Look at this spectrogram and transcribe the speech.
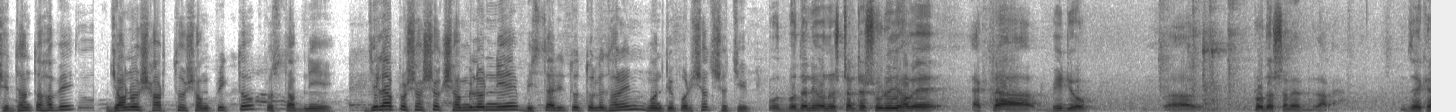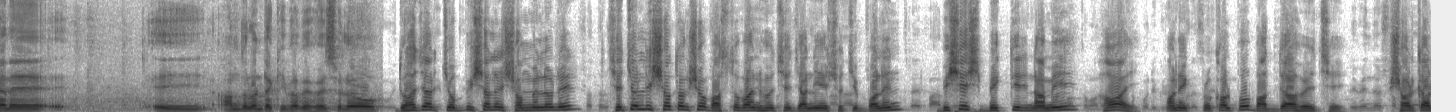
সিদ্ধান্ত হবে জনস্বার্থ সম্পৃক্ত প্রস্তাব নিয়ে। জেলা প্রশাসক সম্মেলন নিয়ে বিস্তারিত তুলে ধরেন মন্ত্রিপরিষদ সচিব। উদ্বোধনী অনুষ্ঠানটা শুরুই হবে একটা ভিডিও প্রদর্শনের দ্বারা, যেখানে এই আন্দোলনটা কীভাবে হয়েছিল? দুহাজার চব্বিশ সালের সম্মেলনের ছেচল্লিশ শতাংশ বাস্তবায়ন হয়েছে জানিয়ে সচিব বলেন বিশেষ ব্যক্তির নামে হয় অনেক প্রকল্প বাদ দেওয়া হয়েছে। সরকার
